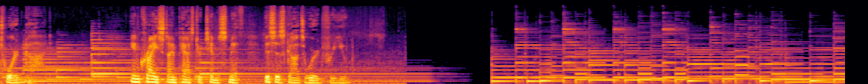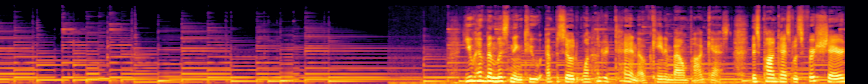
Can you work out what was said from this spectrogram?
toward God. In Christ, I'm Pastor Tim Smith. This is God's Word for you. You have been listening to episode 110 of Canaan Bound Podcast. This podcast was first shared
